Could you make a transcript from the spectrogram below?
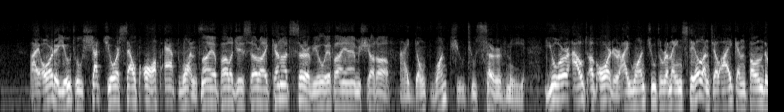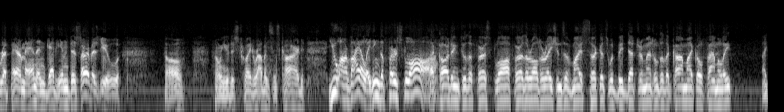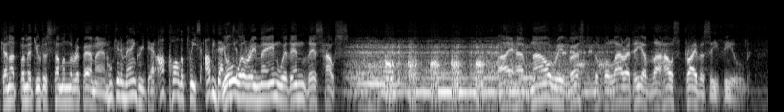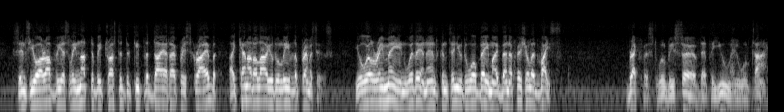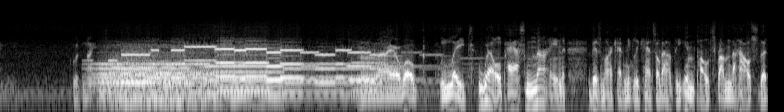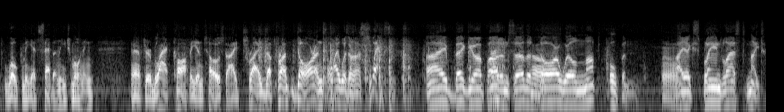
I order you to shut yourself off at once. My apologies, sir. I cannot serve you if I am shut off. I don't want you to serve me. You're out of order. I want you to remain still until I can phone the repairman and get him to service you. Oh, oh, you destroyed Robinson's card. You are violating the first law. According to the first law, further alterations of my circuits would be detrimental to the Carmichael family. I cannot permit you to summon the repairman. Don't get him angry, Dad. I'll call the police. I'll be back. You just- will remain within this house. I have now reversed the polarity of the house privacy field. Since you are obviously not to be trusted to keep the diet I prescribe, I cannot allow you to leave the premises. You will remain within and continue to obey my beneficial advice. Breakfast will be served at the usual time. Good night. I awoke late, well past nine. Bismarck had neatly canceled out the impulse from the house that woke me at seven each morning. After black coffee and toast, I tried the front door until I was in a sweat. I beg your pardon, sir. The Oh. door will not open. Oh. I explained last night.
